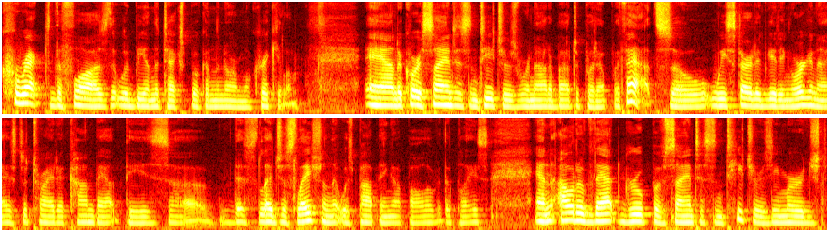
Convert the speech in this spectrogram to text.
correct the flaws that would be in the textbook and the normal curriculum. And of course, scientists and teachers were not about to put up with that. So we started getting organized to try to combat these, uh, this legislation that was popping up all over the place. And out of that group of scientists and teachers emerged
